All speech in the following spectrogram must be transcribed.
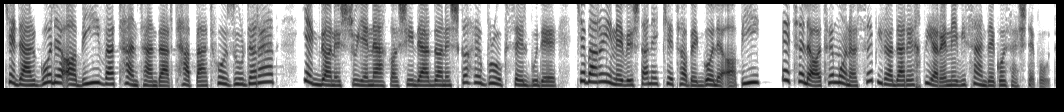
که در گل آبی و تنتن در تبت حضور دارد، یک دانشجوی نقاشی در دانشگاه بروکسل بوده که برای نوشتن کتاب گل آبی اطلاعات مناسبی را در اختیار نویسنده گذاشته بود.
